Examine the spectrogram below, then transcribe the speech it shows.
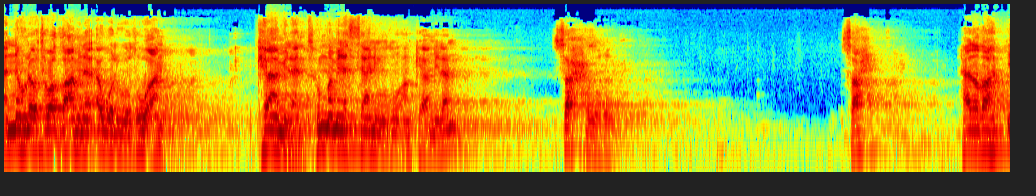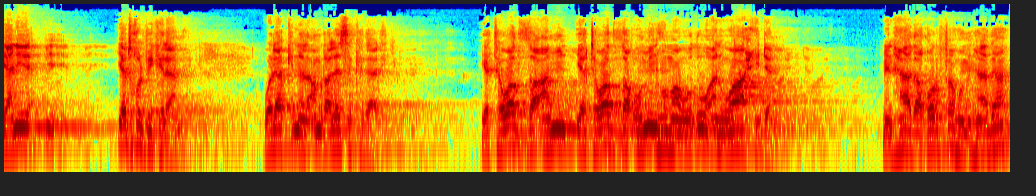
أنه لو توضأ من الأول وضوءا كاملا ثم من الثاني وضوءا كاملا. صح وضوء؟ صح. هذا ظاهر يعني يدخل في كلامه ولكن الأمر ليس كذلك. يتوضأ من يتوضأ منهما وضوءا واحدا. من هذا غرفة ومن هذا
